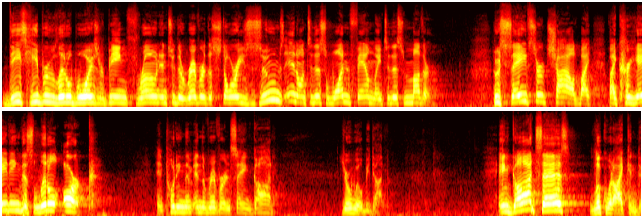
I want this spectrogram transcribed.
these Hebrew little boys are being thrown into the river, the story zooms in onto this one family, to this mother who saves her child by, by creating this little ark and putting them in the river and saying, God, your will be done. And God says, Look what I can do.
